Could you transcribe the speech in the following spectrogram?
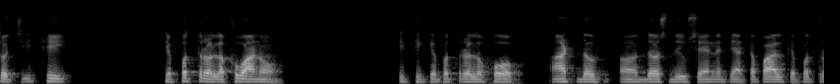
તો ચિઠ્ઠી કે પત્ર લખવાનો, ચિઠ્ઠી કે પત્ર લખો, આઠ દસ દિવસે એને ત્યાં ટપાલ કે પત્ર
